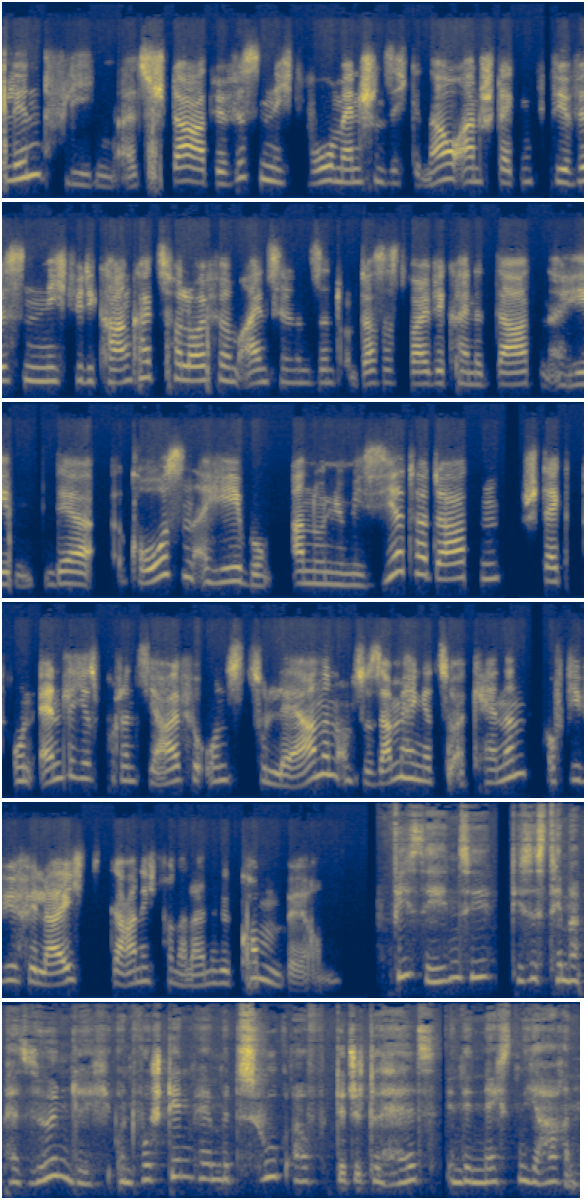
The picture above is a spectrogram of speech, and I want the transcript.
blind fliegen als Staat. Wir wissen nicht, wo Menschen sich genau anstecken. Wir wissen nicht, wie die Krankheitsverläufe im Einzelnen sind. Und das ist, weil wir keine Daten erheben. In der großen Erhebung anonymisierter Daten steckt unendliches Potenzial für uns zu lernen und Zusammenhänge zu erkennen, auf die wir vielleicht gar nicht von alleine gekommen wären. Wie sehen Sie dieses Thema persönlich und wo stehen wir in Bezug auf Digital Health in den nächsten Jahren?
